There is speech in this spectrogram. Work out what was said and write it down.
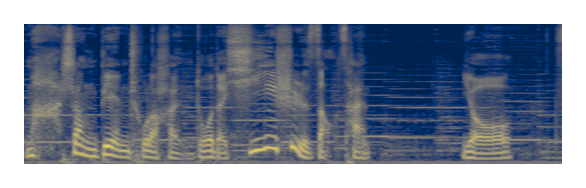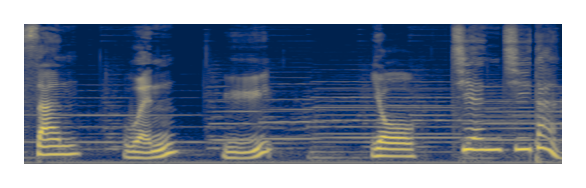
马上变出了很多的西式早餐，有三文鱼，有煎鸡蛋，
